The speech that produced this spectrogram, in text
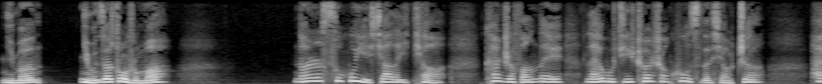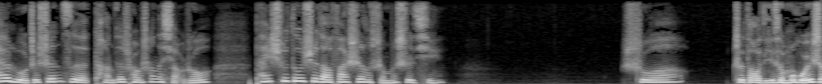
你们你们在做什么？男人似乎也吓了一跳，看着房内来不及穿上裤子的小郑。还有裸着身子躺在床上的小柔，白痴都知道发生了什么事情。说：“这到底怎么回事？”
